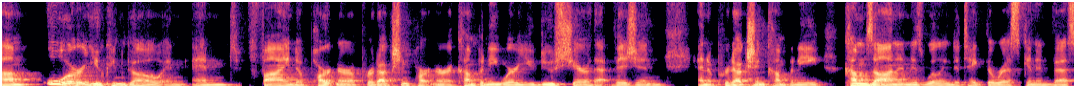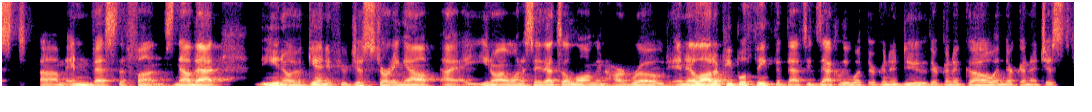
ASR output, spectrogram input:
Um, or you can go and, and find a partner, a production partner, a company where you do share that vision and a production company comes on and is willing to take the risk and invest um, and invest the funds. Now that you know again if you're just starting out i you know i want to say that's a long and hard road. And a lot of people think that that's exactly what they're going to do. They're going to go and they're going to just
